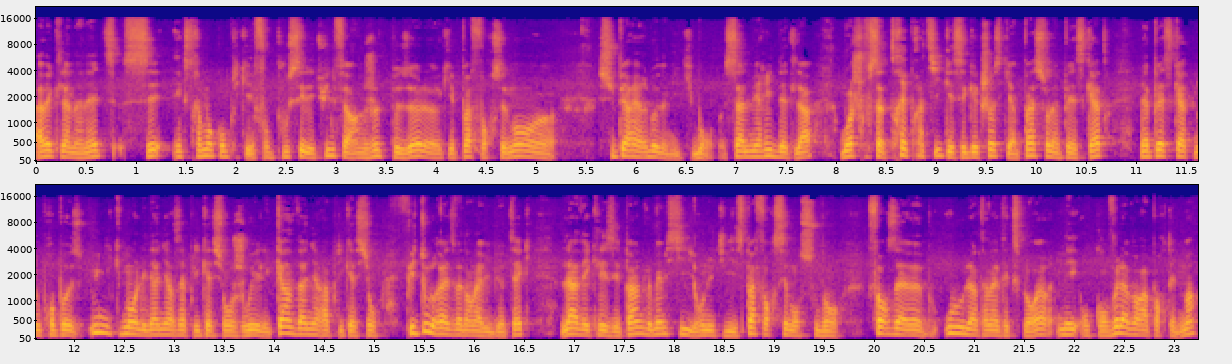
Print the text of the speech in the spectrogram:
avec la manette, c'est extrêmement compliqué. Il faut pousser les tuiles, faire un jeu de puzzle euh, qui n'est pas forcément, euh, super ergonomique. Bon, ça a le mérite d'être là. Moi, je trouve ça très pratique et c'est quelque chose qui n'y a pas sur la PS4. La PS4 nous propose uniquement les dernières applications jouées, les 15 dernières applications, puis tout le reste va dans la bibliothèque. Là, avec les épingles, même si on n'utilise pas forcément souvent Forza Hub ou l'Internet Explorer, mais qu'on veut l'avoir à portée de main,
